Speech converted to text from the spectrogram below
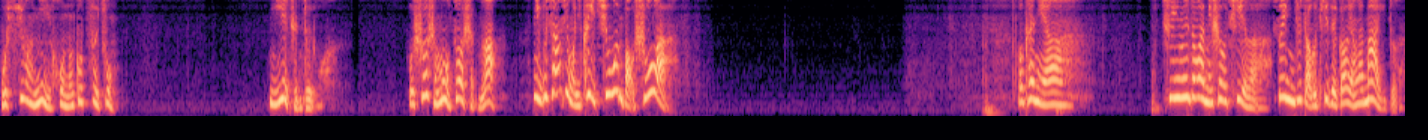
我希望你以后能够自重。你也针对我？我说什么？我做什么了？你不相信我？你可以去问宝叔啊。我看你啊，是因为在外面受气了，所以你就找个替罪羔羊来骂一顿。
